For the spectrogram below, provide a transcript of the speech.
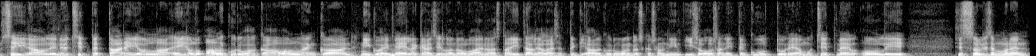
siinä oli nyt sitten tarjolla, ei ollut alkuruokaa ollenkaan, niin kuin ei meilläkään silloin ollut, ainoastaan italialaiset teki alkuruoan, koska se on niin iso osa niiden kulttuuria, mutta sitten meillä oli, siis se oli semmoinen,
